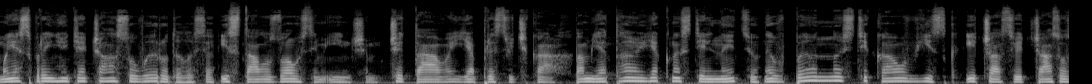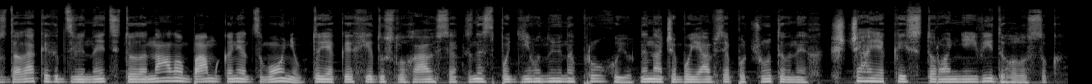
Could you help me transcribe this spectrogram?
Моє сприйняття часу виродилося і стало зовсім іншим. Читав я при свічках, пам'ятаю, як на стільницю невпевнено стікав віск, і час від часу з далеких дзвіниць долинало бамкання дзвонів, до яких я дослухався з несподіваною напругою, неначе боявся почути в них ще якийсь сторонній відголосок.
